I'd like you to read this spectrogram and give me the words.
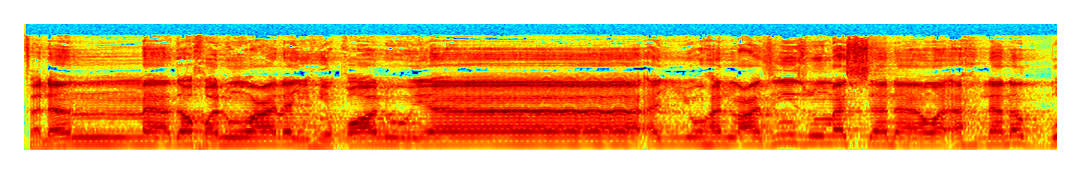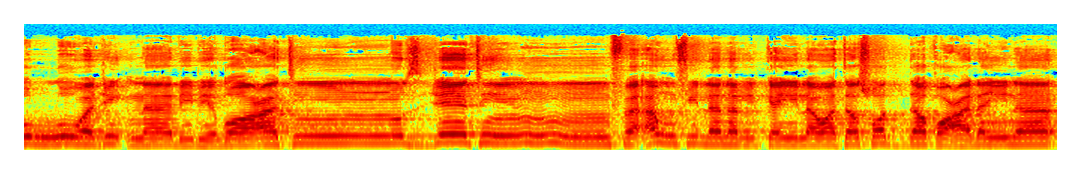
فلما دخلوا عليه قالوا يا أيها العزيز مسنا وأهلنا الضر وجئنا ببضاعة مزجاة فأوف لنا الكيل وتصدق علينا.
